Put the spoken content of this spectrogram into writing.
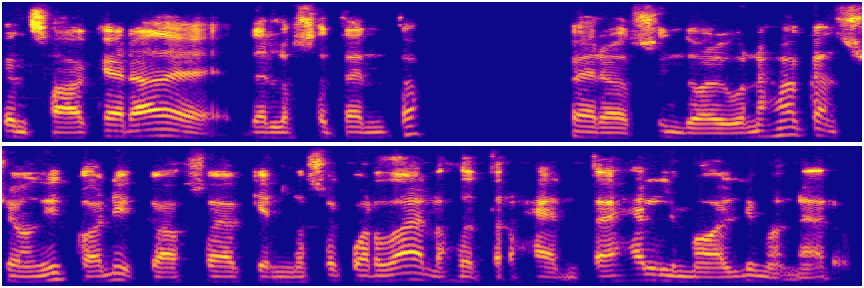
pensaba que era de, de los 70, pero sin duda alguna es una canción icónica, o sea, quien no se acuerda de los detergentes es el limón el limonero,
